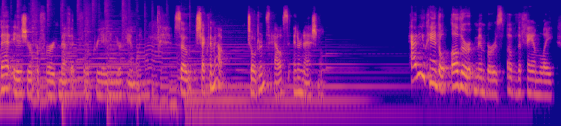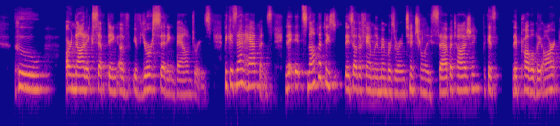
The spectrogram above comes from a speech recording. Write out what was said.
that is your preferred method for creating your family. So check them out. Children's House International. How do you handle other members of the family who are not accepting of if you're setting boundaries? Because that happens. It's not that these these other family members are intentionally sabotaging because they probably aren't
